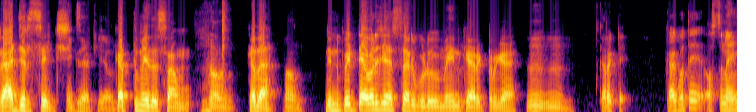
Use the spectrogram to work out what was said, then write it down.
రాజర్ సెడ్జ్ ఎగ్జాక్ట్లీ కత్తి మీద సాము. అవును. కదా? అవును. నిన్ను పెట్టి ఎవరు చేస్తారు ఇప్పుడు మెయిన్ క్యారెక్టర్గా. కరెక్టే కాకపోతే వస్తున్నాయి.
